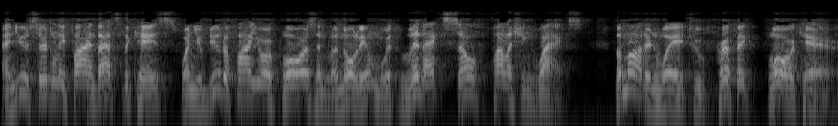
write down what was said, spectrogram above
and you certainly find that's the case when you beautify your floors and linoleum with Linex self polishing wax, the modern way to perfect floor care.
